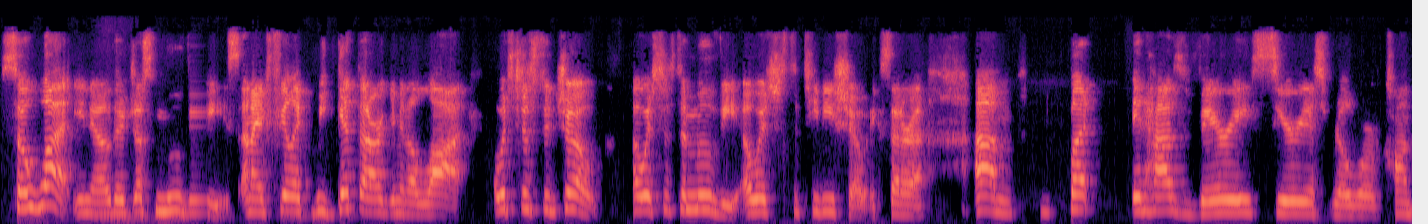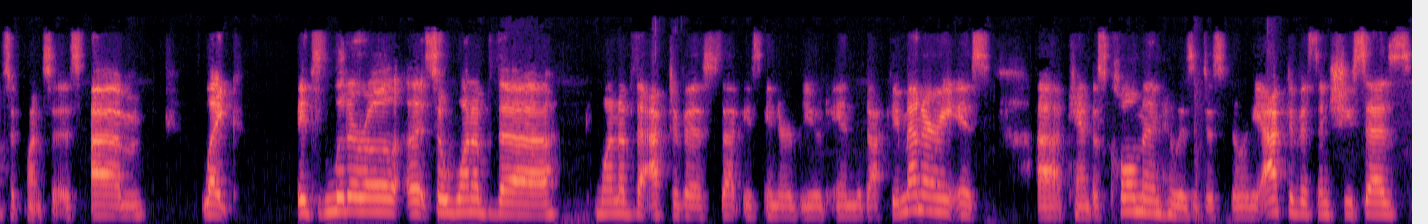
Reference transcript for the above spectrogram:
so what? You know, they're just movies. And I feel like we get that argument a lot. Oh, it's just a joke. Oh, it's just a movie. Oh, it's just a TV show, etc. Um, but it has very serious real world consequences. Um, like it's literal. Uh, so one of the one of the activists that is interviewed in the documentary is uh, Candace Coleman, who is a disability activist, and she says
